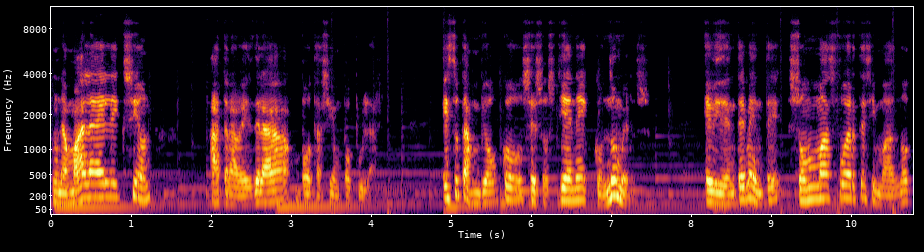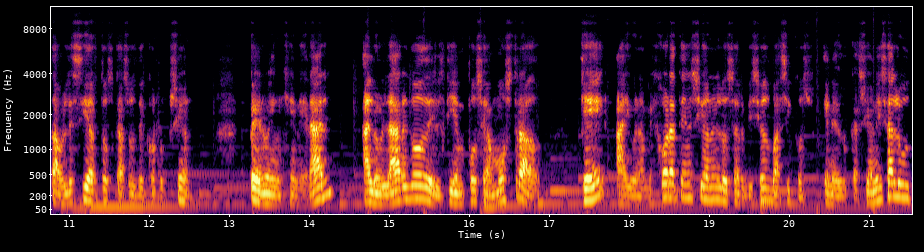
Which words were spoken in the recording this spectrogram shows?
una mala elección a través de la votación popular. Esto tampoco se sostiene con números. Evidentemente, son más fuertes y más notables ciertos casos de corrupción, pero en general, a lo largo del tiempo se ha mostrado que hay una mejor atención en los servicios básicos, en educación y salud,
